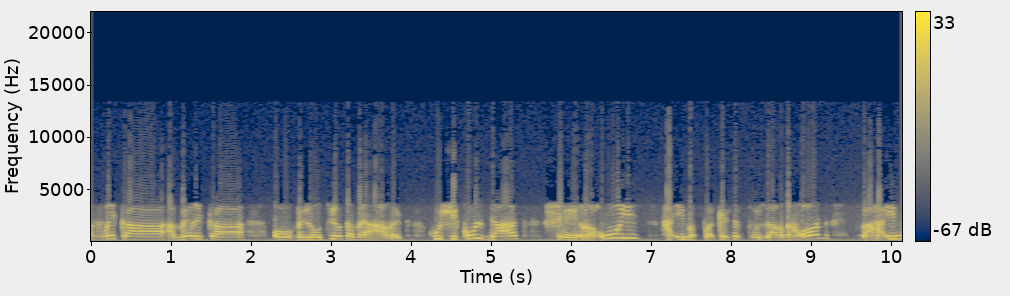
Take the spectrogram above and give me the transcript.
אפריקה, אמריקה, או, ולהוציא אותם מהארץ, הוא שיקול דעת שראוי, האם הכסף פוזר נכון, מה, האם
